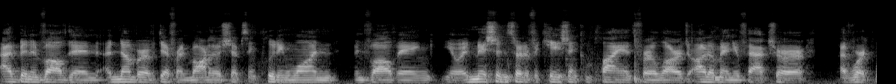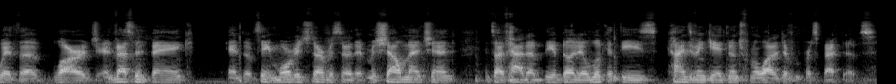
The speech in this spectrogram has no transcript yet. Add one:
I've been involved in a number of different monitorships, including one involving, you know, emission certification compliance for a large auto manufacturer. I've worked with a large investment bank and the same mortgage servicer that Michele mentioned. And so I've had a, the ability to look at these kinds of engagements from a lot of different perspectives.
